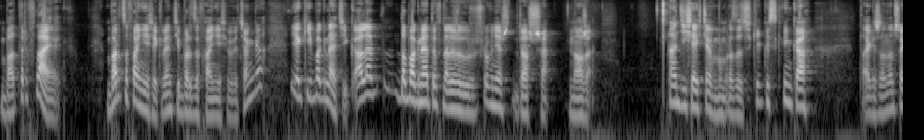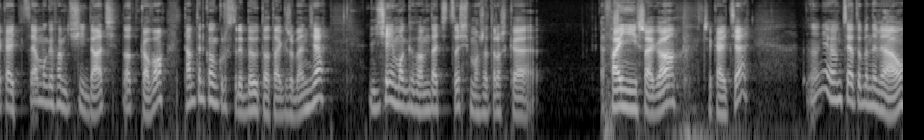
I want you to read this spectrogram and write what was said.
Butterflyek. Bardzo fajnie się kręci, bardzo fajnie się wyciąga, jak i bagnecik, ale do bagnetów należą już również droższe noże. A dzisiaj chciałbym wam rozdać jakiegoś skinka, także no czekajcie, co ja mogę wam dzisiaj dać dodatkowo? Tamten konkurs, który był, to także będzie. Dzisiaj mogę wam dać coś może troszkę fajniejszego, czekajcie. No nie wiem, co ja tu będę miał.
